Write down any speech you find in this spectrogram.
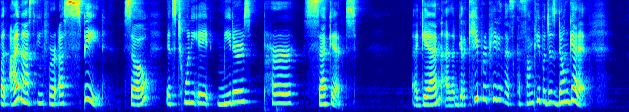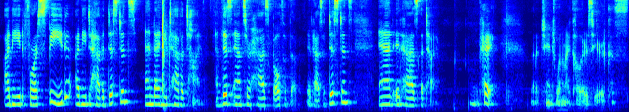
but I'm asking for a speed. So it's 28 meters per second. Again, I'm going to keep repeating this because some people just don't get it. I need for a speed, I need to have a distance and I need to have a time. And this answer has both of them. It has a distance and it has a time. Okay, I'm to change one of my colors here because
